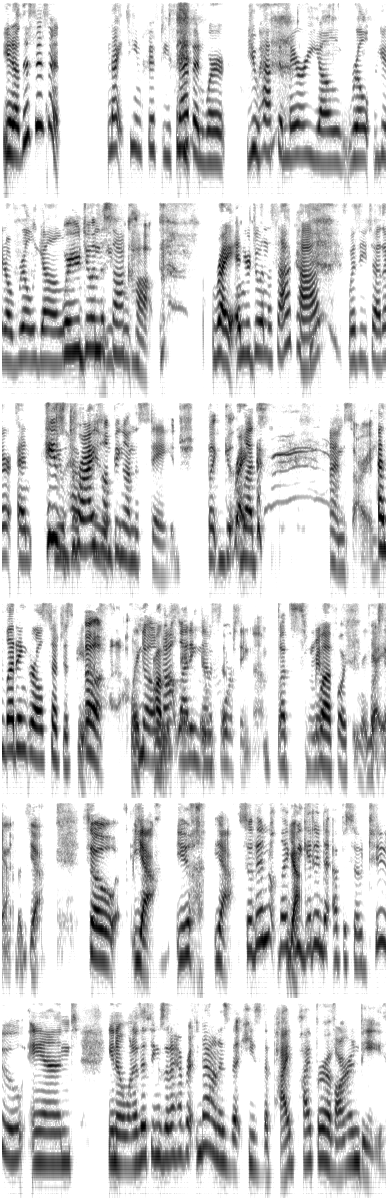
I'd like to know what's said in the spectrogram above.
you know this isn't 1957 where you have to marry young real you know real young where you're doing the you- sock hop. right and you're doing the sock hop with each other and He's dry to- humping on the stage. But g- Right. let's. I'm sorry. and letting girls touch his penis like no, not letting them, so- forcing them. Let's. well forcing yeah forcing yeah them. Yeah. So yeah, Ugh, yeah. So then, like, Yeah. we get into episode two, and you know, one of the things that I have written down is that he's the Pied Piper of R and B,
